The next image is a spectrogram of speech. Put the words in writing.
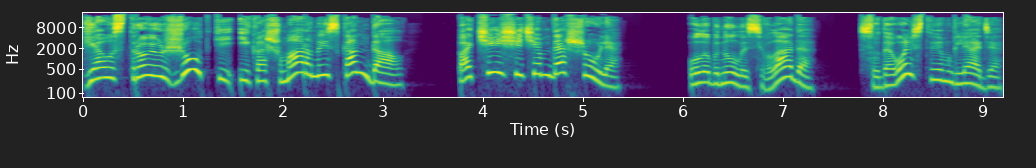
я устрою жуткий и кошмарный скандал, почище, чем Дашуля», — улыбнулась Влада, с удовольствием глядя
